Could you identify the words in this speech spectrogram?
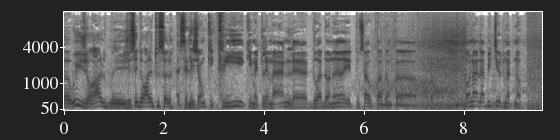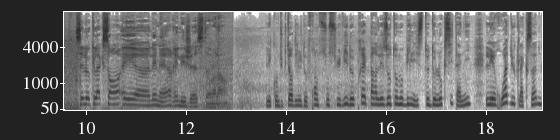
Euh, oui, je râle, mais j'essaie de râler tout seul. C'est les gens qui crient, qui mettent les mains, les doigts d'honneur et tout ça, quoi. Donc, euh, on a l'habitude maintenant. C'est le klaxon et euh, les nerfs et les gestes, voilà. Les conducteurs d'Île-de-France sont suivis de près par les automobilistes de l'Occitanie, les rois du klaxon,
